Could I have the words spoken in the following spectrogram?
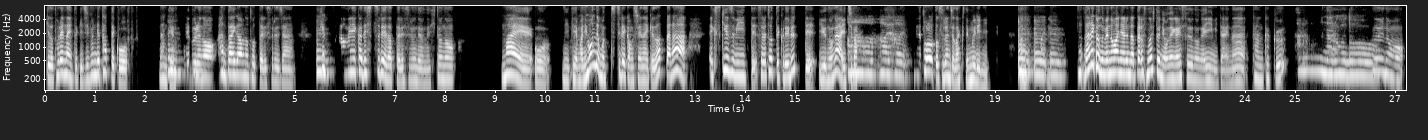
けど取れないとき自分で立ってこう、なんていうの、うんテーブルの反対側の取ったりするじゃん。うん結構アメリカで失礼だったりするんだよね。人の前を、にて、まあ日本でも失礼かもしれないけど、だったら、excuse me って、それ取ってくれるっていうのが一番、はいはい。みんな取ろうとするんじゃなくて無理に。うんうんうん。誰かの目の前にあるんだったらその人にお願いするのがいいみたいな感覚ああ、なるほど。そういうのも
